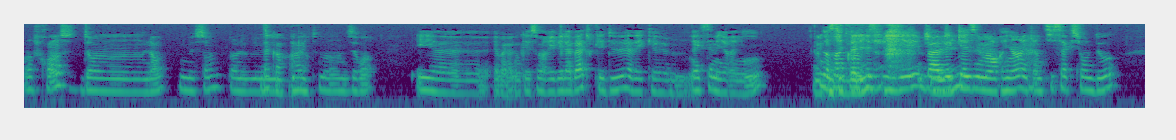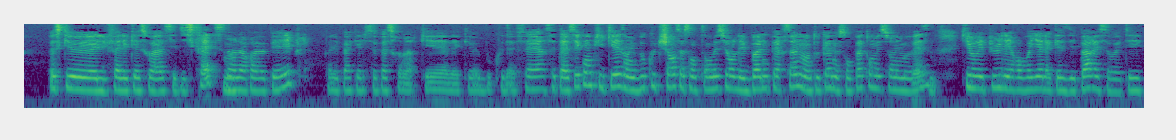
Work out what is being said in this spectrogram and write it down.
en France, dans l'Ain, il me semble, dans le ah département 01. Et, euh, et, voilà, donc elles sont arrivées là-bas toutes les deux avec, euh, avec sa meilleure amie. dans un camp de réfugiés, bah, avec quasiment rien, avec un petit sac sur le dos. Parce qu'il fallait qu'elle soit assez discrète dans mm. leur périple fallait pas qu'elles se fassent remarquer avec euh, beaucoup d'affaires. C'était assez compliqué, elles ont eu beaucoup de chance, elles sont tombées sur les bonnes personnes, ou en tout cas ne sont pas tombées sur les mauvaises, qui auraient pu les renvoyer à la caisse départ et ça aurait été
